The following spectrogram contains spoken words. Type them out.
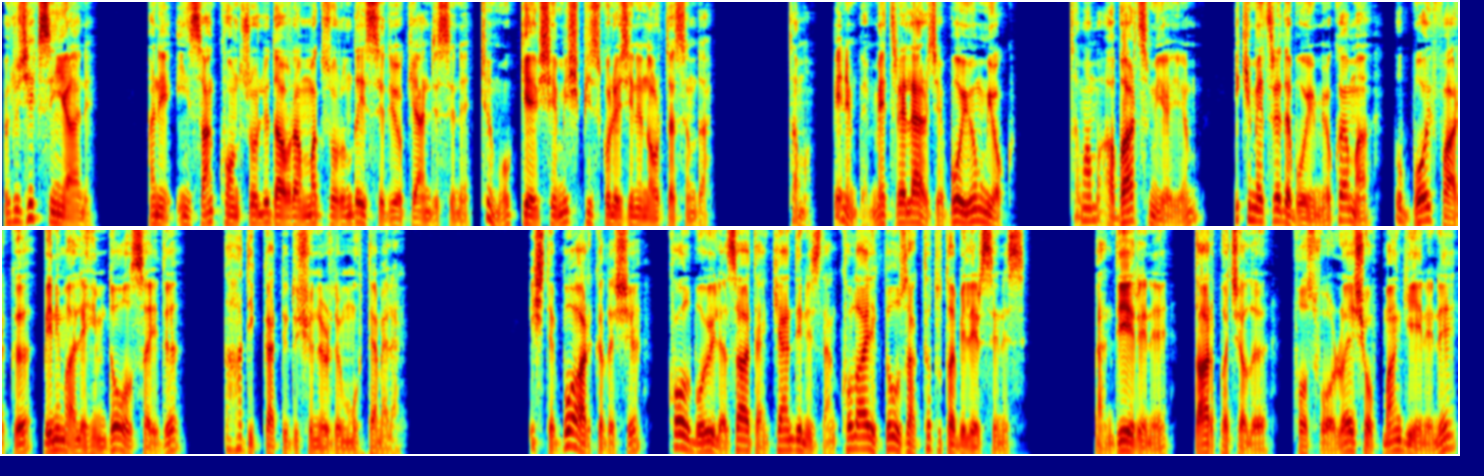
öleceksin yani. Hani insan kontrollü davranmak zorunda hissediyor kendisini tüm o gevşemiş psikolojinin ortasında. Tamam, benim de metrelerce boyum yok. Tamam abartmayayım, iki metre de boyum yok ama bu boy farkı benim aleyhimde olsaydı daha dikkatli düşünürdüm muhtemelen. İşte bu arkadaşı kol boyuyla zaten kendinizden kolaylıkla uzakta tutabilirsiniz. Ben diğerini, dar paçalı, fosforlu eşofman giyinini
